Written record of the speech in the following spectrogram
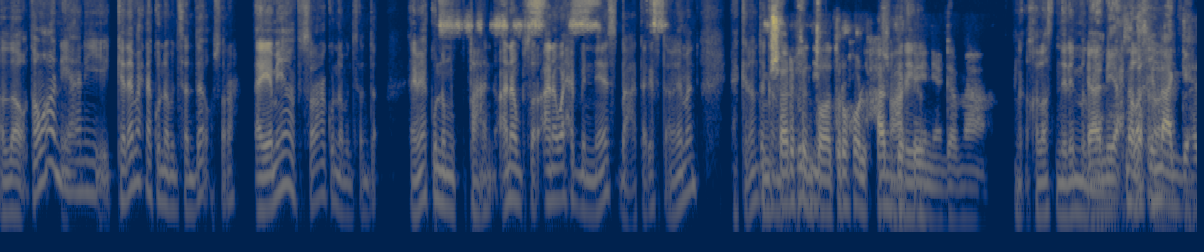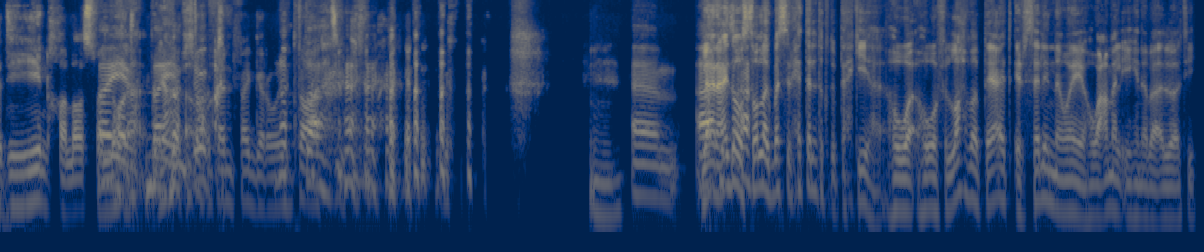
الله طبعا يعني الكلام إحنا كنا بنصدقه بصراحة. أياميها بصراحة كنا بنصدقه. أياميها كنا مقتنعين. أنا بصراحة أنا واحد من الناس بعترف تماما الكلام ده كان مش عارف أنتوا هتروحوا لحد فين يا جماعة؟ خلاص نلم يعني الموضوع إحنا خلاص. داخلين على الجهاديين خلاص فاللي هو طيب لا طيب. شوف مم. أم، لا أنا عايز أوصل لك بس الحتة اللي أنت كنت بتحكيها. هو هو في اللحظة بتاعه إرسال النوايا هو عمل إيه هنا بقى دلوقتي؟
